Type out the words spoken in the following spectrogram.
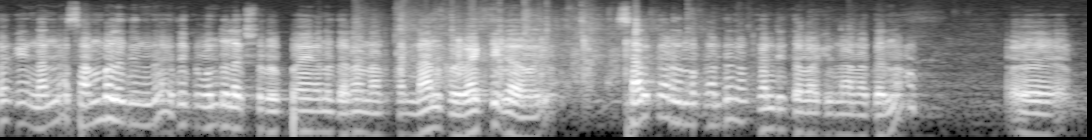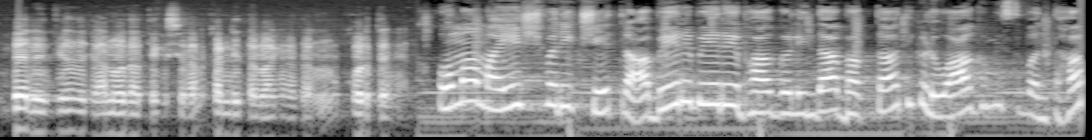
ಅದಕ್ಕೆ ನನ್ನ ಸಂಬಳದಿಂದ ಇದಕ್ಕೆ ಒಂದು ಲಕ್ಷ ರೂಪಾಯಿ ಅನುದಾನ ನಾನು ನಾನು ವ್ಯಕ್ತಿಗತವಾಗಿ ಸರ್ಕಾರದ ಮುಖಾಂತರ ನಾನು ಖಂಡಿತವಾಗಿ ನಾನು ಅದನ್ನು ಬೇರೆ ರೀತಿಯ ಅದಕ್ಕೆ ಅನುದಾನ ತೆಗೆಸಿ ನಾನು ಖಂಡಿತವಾಗಿ ಅದನ್ನು ಕೊಡ್ತೇನೆ. ಉಮಾ ಮಹೇಶ್ವರಿ ಕ್ಷೇತ್ರ ಬೇರೆ ಬೇರೆ ಭಾಗಗಳಿಂದ ಭಕ್ತಾದಿಗಳು ಆಗಮಿಸುವಂತಹ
